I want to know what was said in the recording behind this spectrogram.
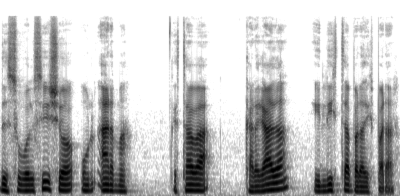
de su bolsillo un arma que estaba cargada y lista para disparar.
